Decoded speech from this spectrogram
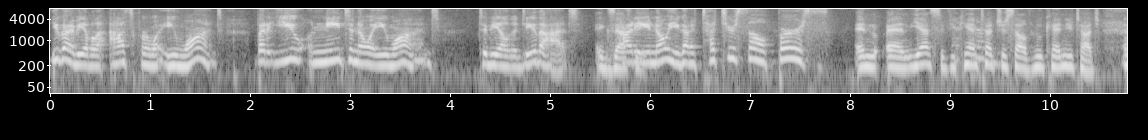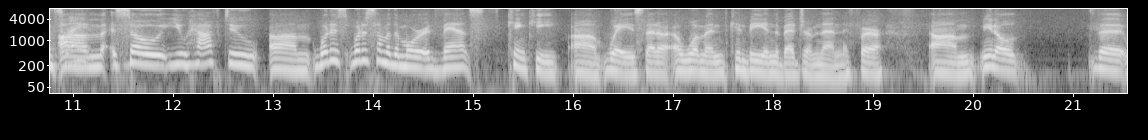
You got to be able to ask for what you want, but you need to know what you want to be able to do that. Exactly how do you know? You got to touch yourself first. And and yes, if you can't touch yourself, who can you touch? That's right. Um, so you have to. Um, what is what are some of the more advanced kinky uh, ways that a, a woman can be in the bedroom? Then, if we're, um, you know, the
